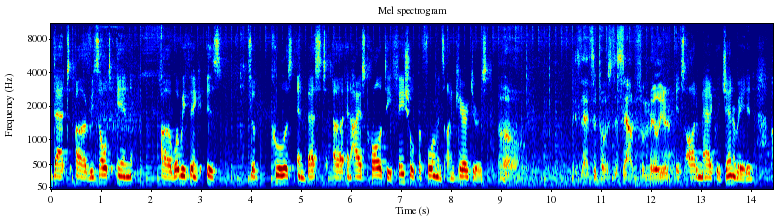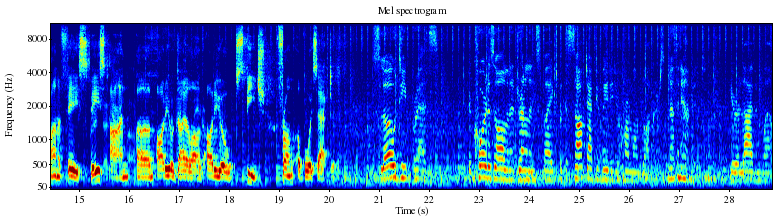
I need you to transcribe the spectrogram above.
that uh, result in uh, what we think is the coolest and best uh, and highest quality facial performance on characters. Oh. Is that supposed to sound familiar? It's automatically generated on a face based on um, audio dialogue, audio speech from a voice actor. Slow, deep breaths. Your cortisol and adrenaline spiked, but the soft activated your hormone blockers. Nothing happened. You're alive and well.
